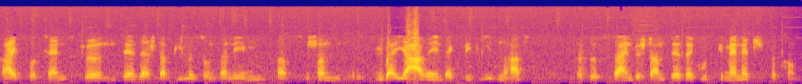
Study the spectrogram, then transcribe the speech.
3 Prozent für ein sehr, sehr stabiles Unternehmen, was schon über Jahre hinweg bewiesen hat, dass es seinen Bestand sehr, sehr gut gemanagt bekommt.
